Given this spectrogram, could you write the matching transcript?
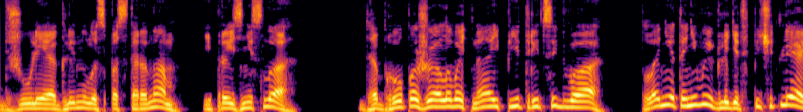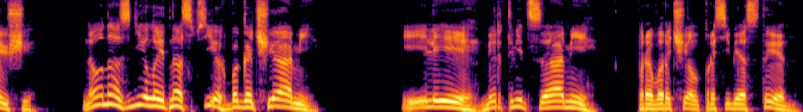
Джулия оглянулась по сторонам и произнесла «Добро пожаловать на IP-32. Планета не выглядит впечатляюще, но она сделает нас всех богачами». «Или мертвецами», — проворчал про себя Стэн.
